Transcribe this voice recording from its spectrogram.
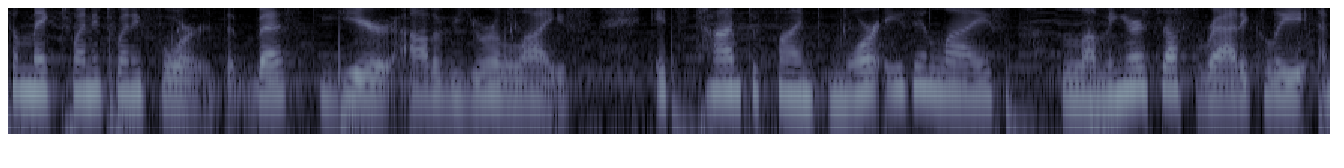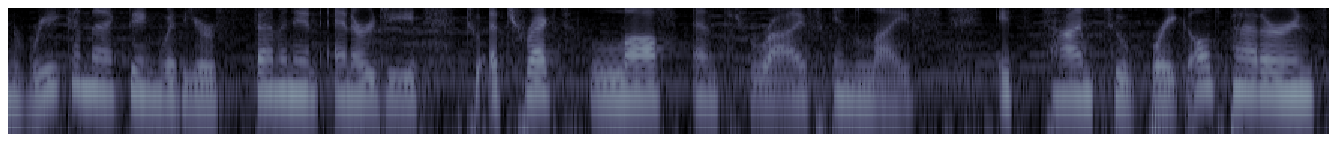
To make 2024 the best year out of your life. It's time to find more ease in life, loving yourself radically, and reconnecting with your feminine energy to attract love and thrive in life. It's time to break old patterns,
